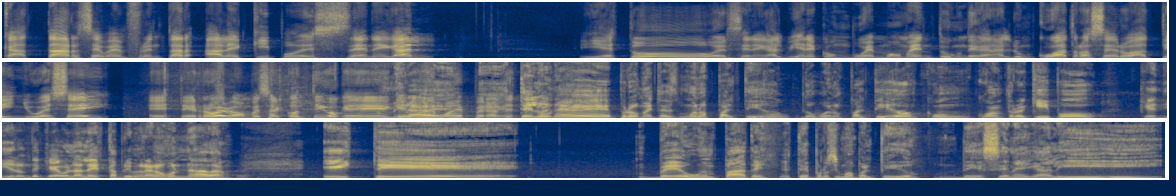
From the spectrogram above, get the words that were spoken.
Qatar se va a enfrentar al equipo de Senegal. Y esto, el Senegal viene con buen momentum de ganarle un 4 a 0 a Team USA. Este, Robert, vamos a empezar contigo. ¿Qué, Pues qué podemos eh, esperar de este, este, lunes partido? promete buenos partidos, dos buenos partidos con cuatro equipos que dieron de qué hablarle esta primera jornada. Este veo un empate este próximo partido de Senegal y, y,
